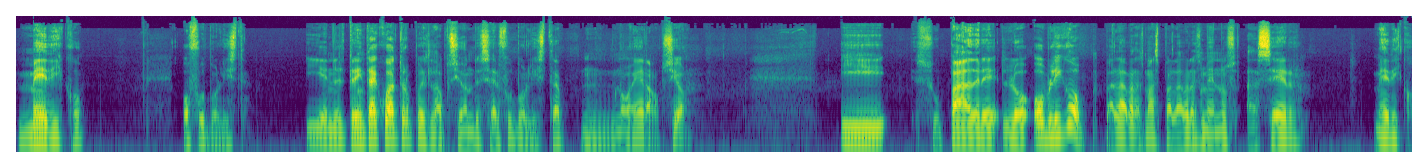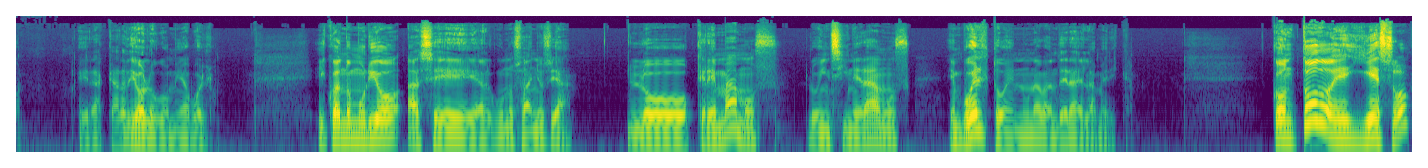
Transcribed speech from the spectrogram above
médico futbolista. Y en el 34, pues la opción de ser futbolista mm, no era opción. Y su padre lo obligó, palabras más, palabras menos, a ser médico. Era cardiólogo mi abuelo. Y cuando murió hace algunos años ya, lo cremamos lo incineramos envuelto en una bandera de la América. Con todo e, y eso,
